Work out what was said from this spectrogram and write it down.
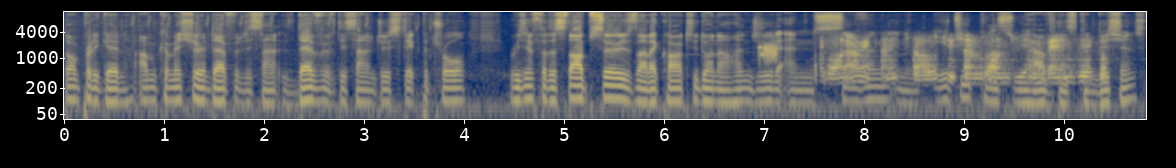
Doing pretty good. I'm Commissioner Dev of the San, Dev of the San Andreas State Patrol. Reason for the stop, sir, is that I clocked you doing 107 and 80 plus we have these conditions.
